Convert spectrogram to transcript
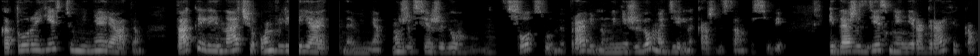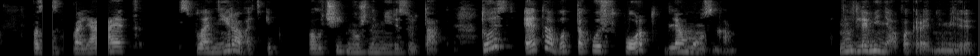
который есть у меня рядом – так или иначе он влияет на меня. Мы же все живем в социуме, правильно? Мы не живем отдельно, каждый сам по себе. И даже здесь мне нейрографика позволяет спланировать и получить нужный мне результат. То есть это вот такой спорт для мозга. Ну, для меня, по крайней мере.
